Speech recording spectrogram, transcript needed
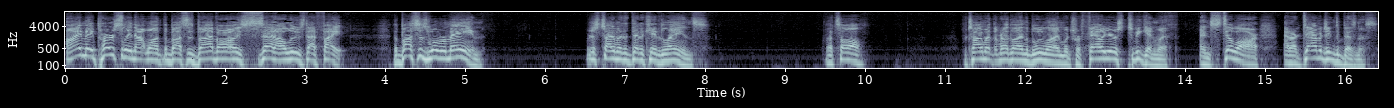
I may personally not want the buses, but I've always said I'll lose that fight. The buses will remain. We're just talking about the dedicated lanes. That's all. We're talking about the red line and the blue line, which were failures to begin with and still are and are damaging to business,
